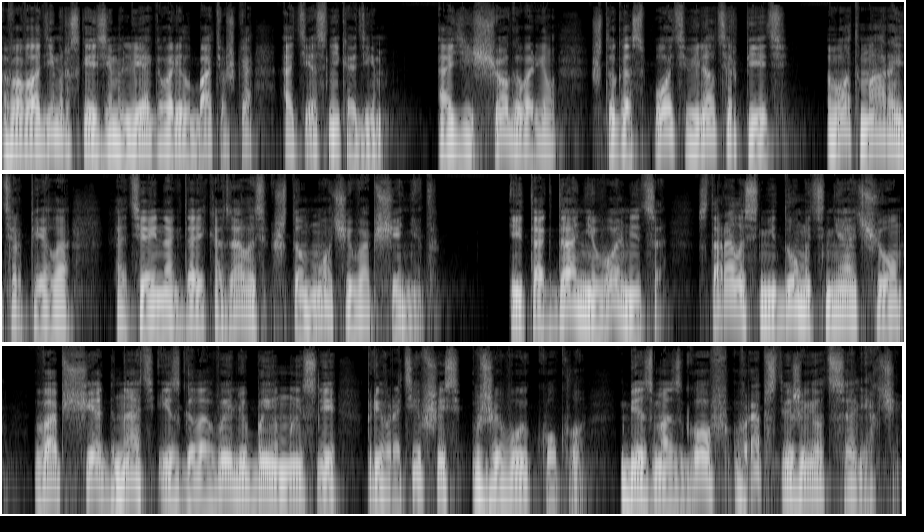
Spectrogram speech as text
во Владимирской земле, говорил батюшка, отец Никодим. А еще говорил, что Господь велел терпеть. Вот Мара и терпела, хотя иногда и казалось, что мочи вообще нет. И тогда невольница старалась не думать ни о чем, вообще гнать из головы любые мысли, превратившись в живую куклу. Без мозгов в рабстве живется легче.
